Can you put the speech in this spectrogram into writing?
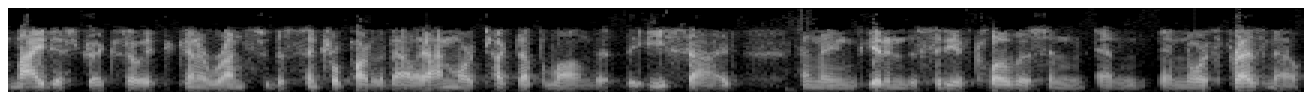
my district, so it kind of runs through the central part of the valley. I'm more tucked up along the, the east side, and then get into the city of Clovis and, and, and North Fresno.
